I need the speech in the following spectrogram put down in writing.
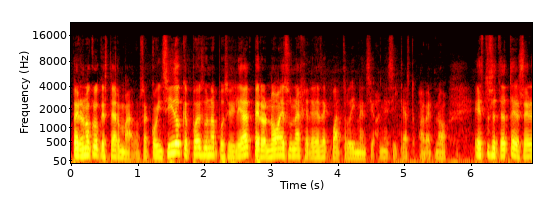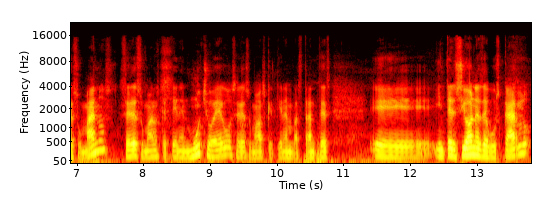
pero no creo que esté armado. O sea, coincido que puede ser una posibilidad, pero no es un ajedrez de cuatro dimensiones y que esto, a ver, no. Esto se trata de seres humanos, seres humanos que tienen mucho ego, seres humanos que tienen bastantes eh, intenciones de buscarlo.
